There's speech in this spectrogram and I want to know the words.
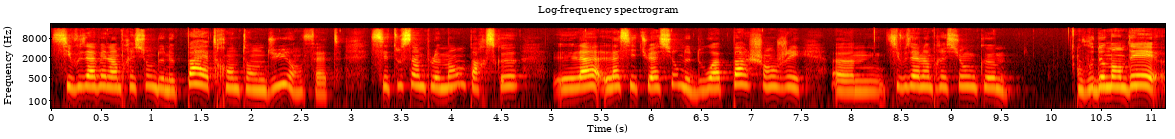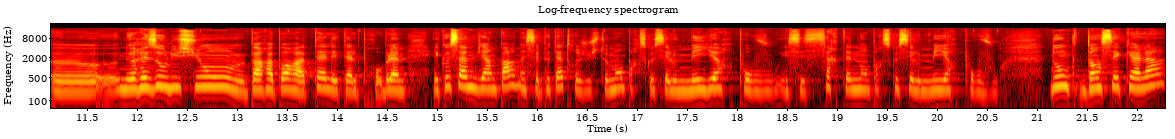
si vous avez l'impression de ne pas être entendu, en fait, c'est tout simplement parce que la, situation ne doit pas changer. Euh, si vous avez l'impression que vous demandez euh, une résolution euh, par rapport à tel et tel problème et que ça ne vient pas, mais c'est peut-être justement parce que c'est le meilleur pour vous et c'est certainement parce que c'est le meilleur pour vous. Donc dans ces cas-là,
